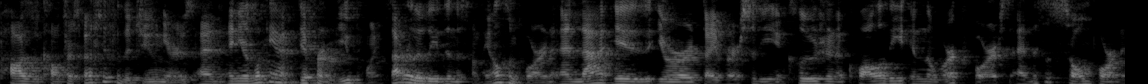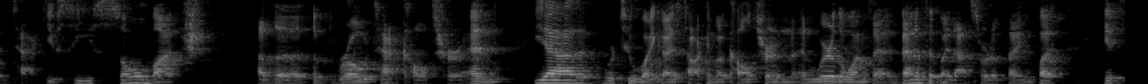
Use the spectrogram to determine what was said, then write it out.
positive culture, especially for the juniors, and, and you're looking at different viewpoints, that really leads into something else important, and that is your diversity, inclusion, equality in the workforce. And this is so important in tech. You see so much of the the bro tech culture, and yeah, we're two white guys talking about culture and, and we're the ones that benefit by that sort of thing. But it's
